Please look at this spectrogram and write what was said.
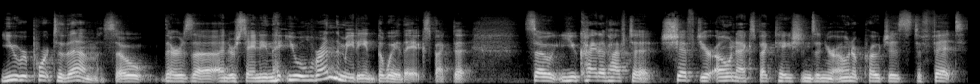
you report to them. So there's a understanding that you will run the meeting the way they expect it. So you kind of have to shift your own expectations and your own approaches to fit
